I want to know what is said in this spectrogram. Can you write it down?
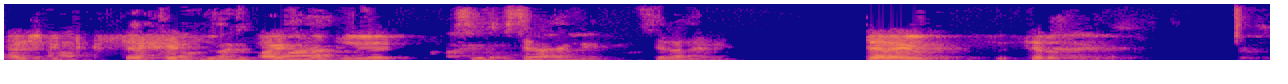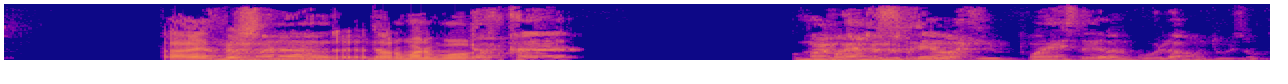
علاش قلت لك حيت par exemple سير سير أمين سير أمين. سير أيوب سير غير باش normalement المهم غندوزو دغيا واحد ال point صغيره نقولها وندوزو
